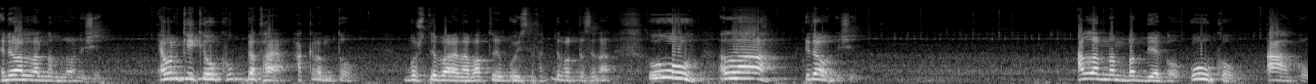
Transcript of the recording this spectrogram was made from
হেলে আল্লাহর নাম লওয়া নিষেধ। এমনকি কেউ খুব ব্যথা, আক্রান্ত, বসতে পারে না, বাথরুমে বসতে থাকতে পারতেছে না ও আল্লাহ, এটাও নিষেধ। আল্লাহর নাম বাদ দিয়ে কো ও কো আহ কো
